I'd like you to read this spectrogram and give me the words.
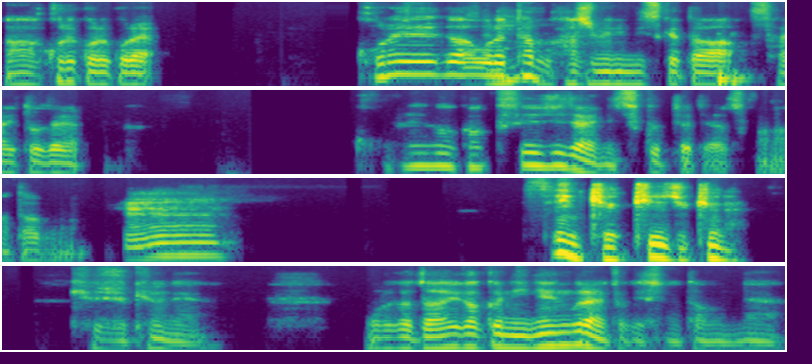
ああ、これこれこれ。これが俺多分初めに見つけたサイトで、これが学生時代に作ってたやつかな、多分。うーん。な。1999年。99年。俺が大学2年ぐらいの時ですね、多分ね。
